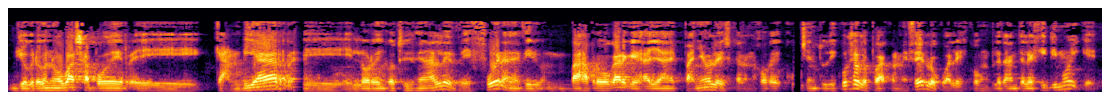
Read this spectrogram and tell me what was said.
yo creo que no vas a poder eh, cambiar eh, el orden constitucional desde fuera. Es decir, vas a provocar que haya españoles que a lo mejor escuchen tu discurso, los puedas convencer, lo cual es completamente legítimo y que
